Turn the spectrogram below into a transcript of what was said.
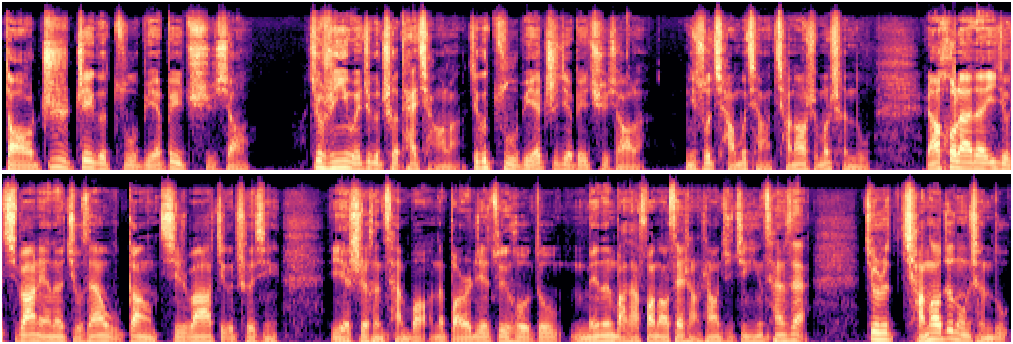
导致这个组别被取消。就是因为这个车太强了，这个组别直接被取消了。你说强不强？强到什么程度？然后后来的一九七八年的九三五杠七十八这个车型也是很残暴，那保时捷最后都没能把它放到赛场上去进行参赛，就是强到这种程度。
